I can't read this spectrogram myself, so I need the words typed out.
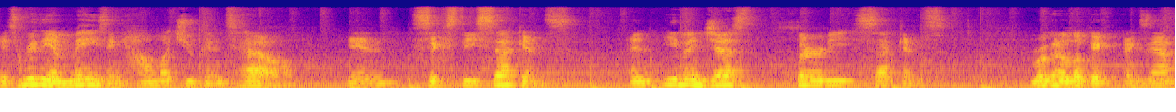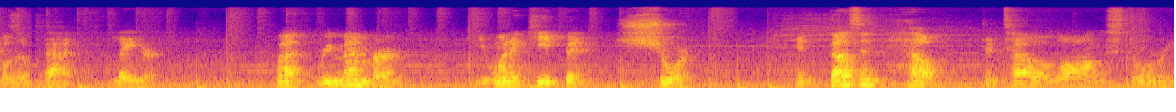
It's really amazing how much you can tell in 60 seconds and even just 30 seconds. We're going to look at examples of that later. But remember, you want to keep it short. It doesn't help to tell a long story.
